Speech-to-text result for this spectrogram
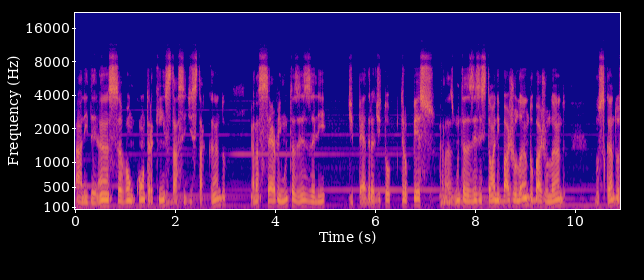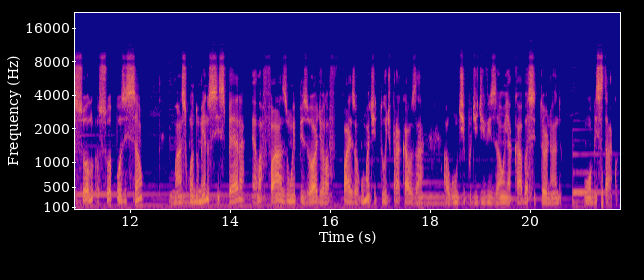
a liderança, vão contra quem está se destacando. Elas servem muitas vezes ali de pedra de tropeço. Elas muitas vezes estão ali bajulando, bajulando, buscando a sua, a sua posição, mas quando menos se espera, ela faz um episódio, ela faz alguma atitude para causar algum tipo de divisão e acaba se tornando um obstáculo.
